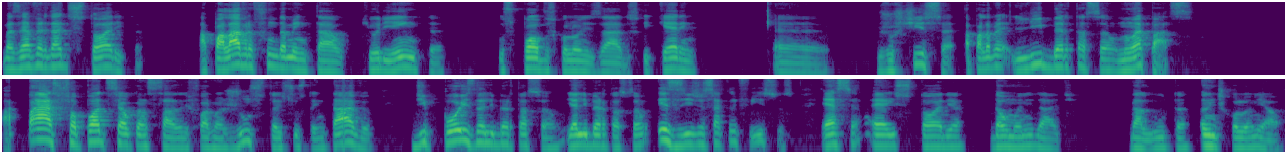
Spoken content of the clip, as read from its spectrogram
Mas é a verdade histórica. A palavra fundamental que orienta os povos colonizados que querem é, justiça, a palavra é libertação, não é paz. A paz só pode ser alcançada de forma justa e sustentável depois da libertação. E a libertação exige sacrifícios. Essa é a história da humanidade, da luta anticolonial.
